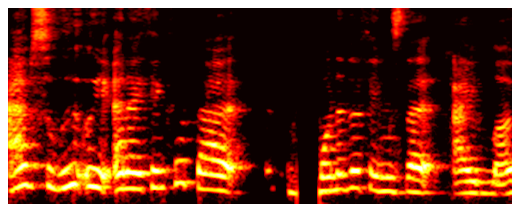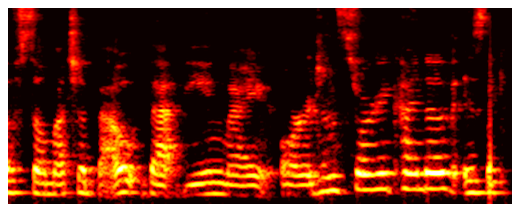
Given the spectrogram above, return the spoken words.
Absolutely. And I think that that one of the things that I love so much about that being my origin story kind of is like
